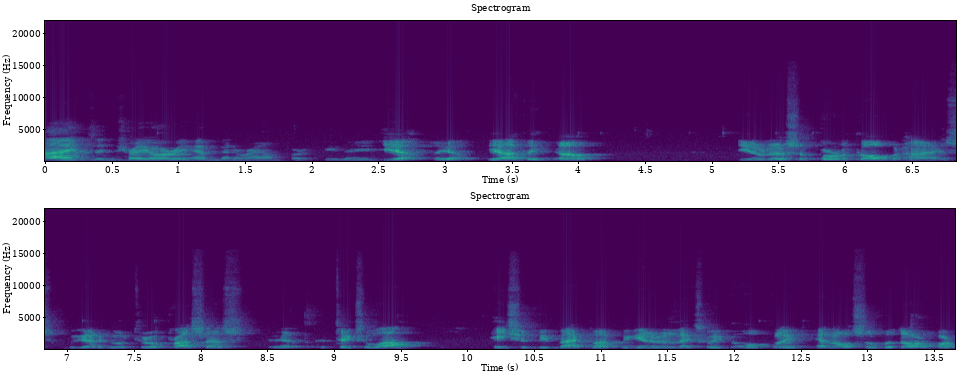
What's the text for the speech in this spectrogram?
Hines and Traore haven't been around for a few days. Yeah, yeah, yeah, I think, uh, you know, there's some protocol with Hines. We gotta go through a process. It, it takes a while. He should be back by the beginning of next week, hopefully. And also, but Dar, Dar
